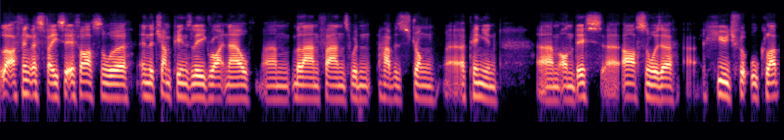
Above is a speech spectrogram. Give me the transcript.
look, I think let's face it. If Arsenal were in the Champions League right now, um, Milan fans wouldn't have as strong uh, opinion um, on this. Uh, Arsenal is a, a, huge football club,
